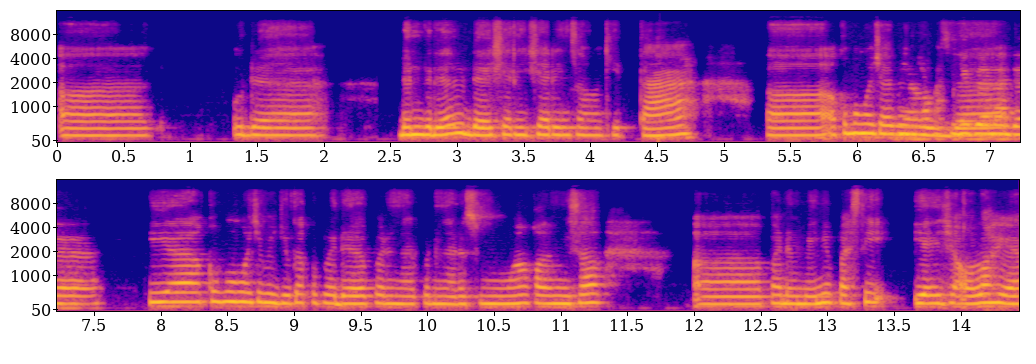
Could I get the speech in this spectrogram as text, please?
Eh, udah dan Berlian udah sharing-sharing sama kita. Eh, aku mau ngucapin ya juga juga, Nada iya, aku mau ngucapin juga kepada pendengar-pendengar semua. Kalau misal eh, pandemi ini pasti ya insya Allah ya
